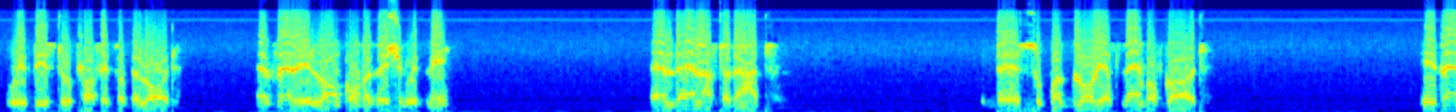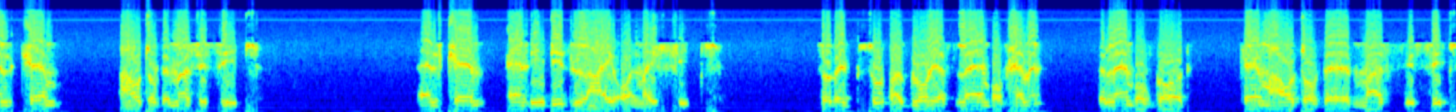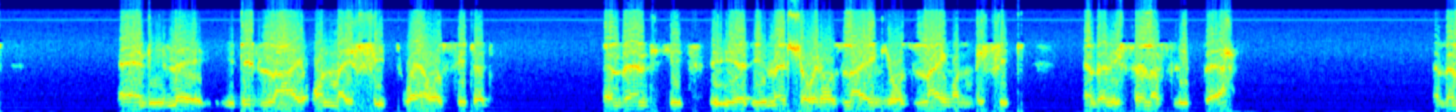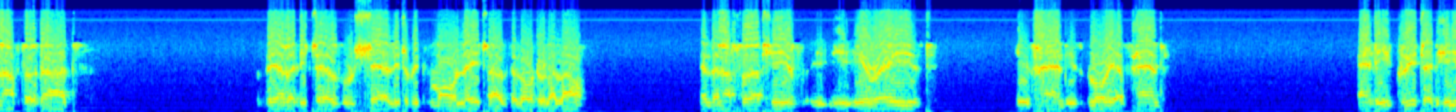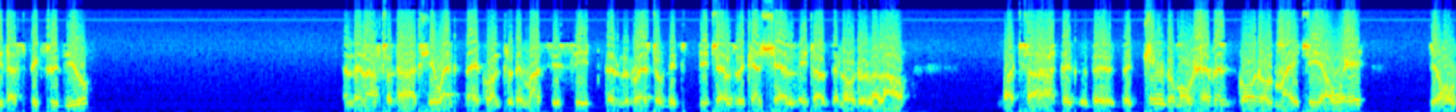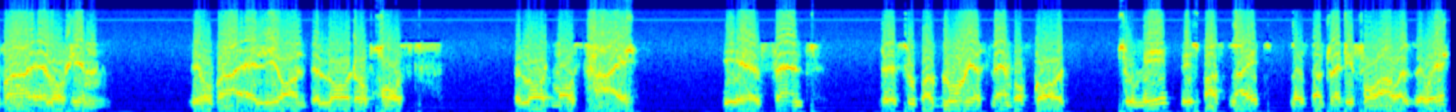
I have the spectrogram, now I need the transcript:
with these two prophets of the Lord. A very long conversation with me. And then after that, the super glorious Lamb of God, he then came out of the mercy seat and came and he did lie on my feet. So the super glorious Lamb of heaven, the Lamb of God, came out of the mercy seat and he lay, he did lie on my feet where I was seated. And then he, he, he made sure when I was lying, he was lying on my feet. And then he fell asleep there. And then after that, the other details we'll share a little bit more later as the Lord will allow. And then after that, he, he, he raised his hand, his glorious hand, and he greeted he that speaks with you. And then after that, he went back onto the mercy seat. The rest of the details we can share later the Lord will allow. But uh, the, the, the kingdom of heaven, God Almighty Yahweh, Jehovah Elohim, Jehovah Elion, the Lord of hosts, the Lord Most High, He has sent the super glorious Lamb of God to me this past night, less than 24 hours away.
